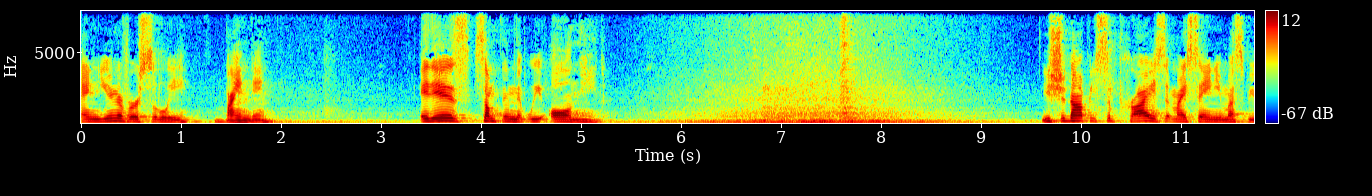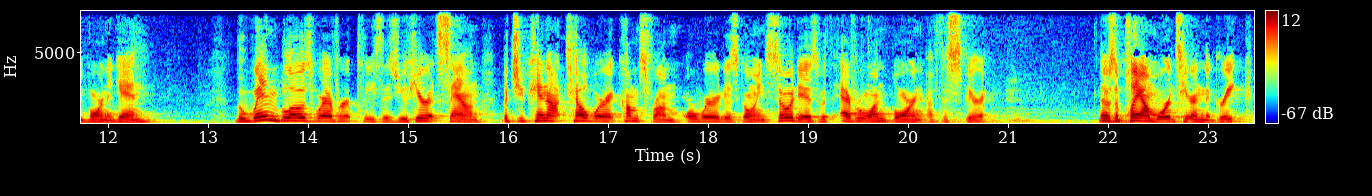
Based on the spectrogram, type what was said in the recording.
and universally binding. It is something that we all need. You should not be surprised at my saying you must be born again. The wind blows wherever it pleases. You hear its sound, but you cannot tell where it comes from or where it is going. So it is with everyone born of the Spirit. There's a play on words here in the Greek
